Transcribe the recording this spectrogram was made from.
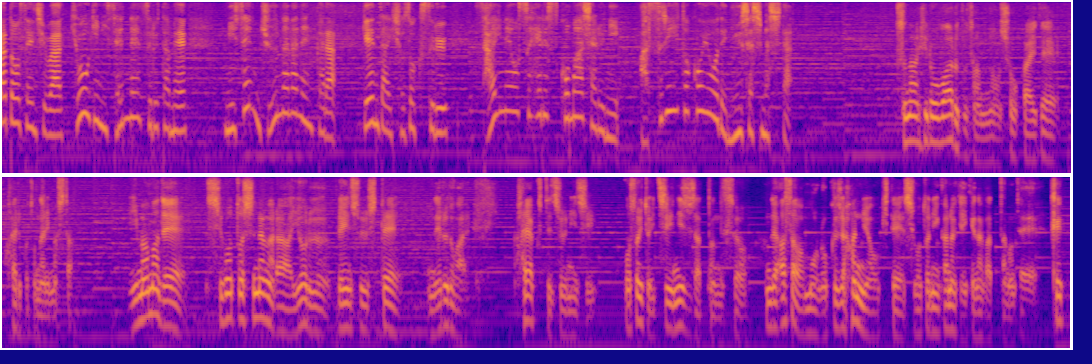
佐藤選手は競技に専念するため2017年から現在所属するサイネオスヘルスコマーシャルにアスリート雇用で入社しました。綱広ワールドさんの紹介で入ることになりました。今まで仕事しながら夜練習して寝るのが早くて12時遅いと1時2時だったんですよ。で朝はもう6時半には起きて仕事に行かなきゃいけなかったので結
